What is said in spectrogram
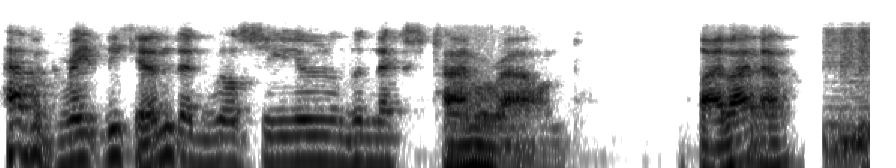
Have a great weekend, and we'll see you the next time around. Bye bye now.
